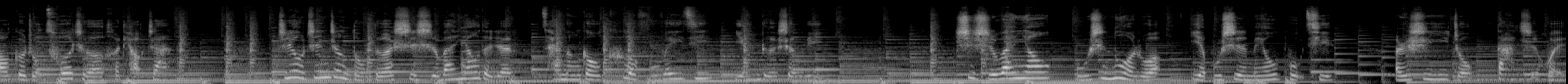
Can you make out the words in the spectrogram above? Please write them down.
到各种挫折和挑战，只有真正懂得适时弯腰的人，才能够克服危机，赢得胜利。适时弯腰不是懦弱，也不是没有骨气，而是一种大智慧。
